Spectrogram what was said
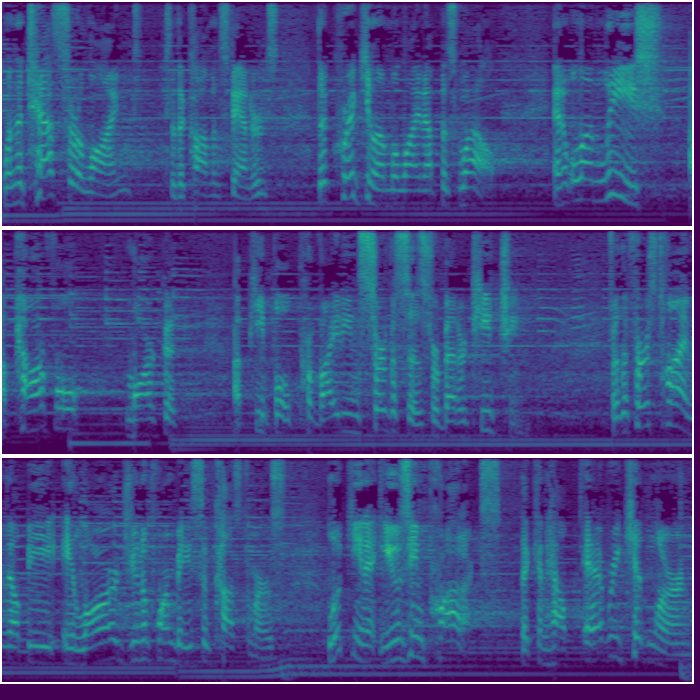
When the tests are aligned to the common standards, the curriculum will line up as well. And it will unleash a powerful market of people providing services for better teaching. For the first time, there'll be a large uniform base of customers looking at using products that can help every kid learn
